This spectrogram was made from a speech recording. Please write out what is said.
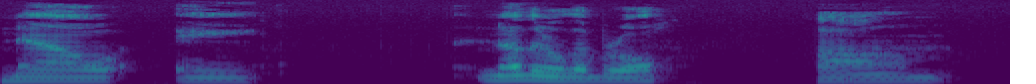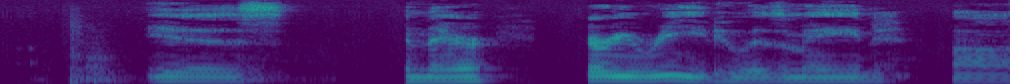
now a another liberal um, is in there. Harry Reid, who has made uh,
